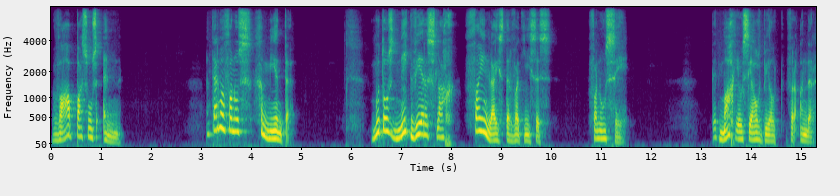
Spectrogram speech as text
waar pas ons in? In termen van ons gemeente, moet ons net weer een slag fijn luister wat Jesus van ons sê. Dit mag jou selfbeeld verander.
